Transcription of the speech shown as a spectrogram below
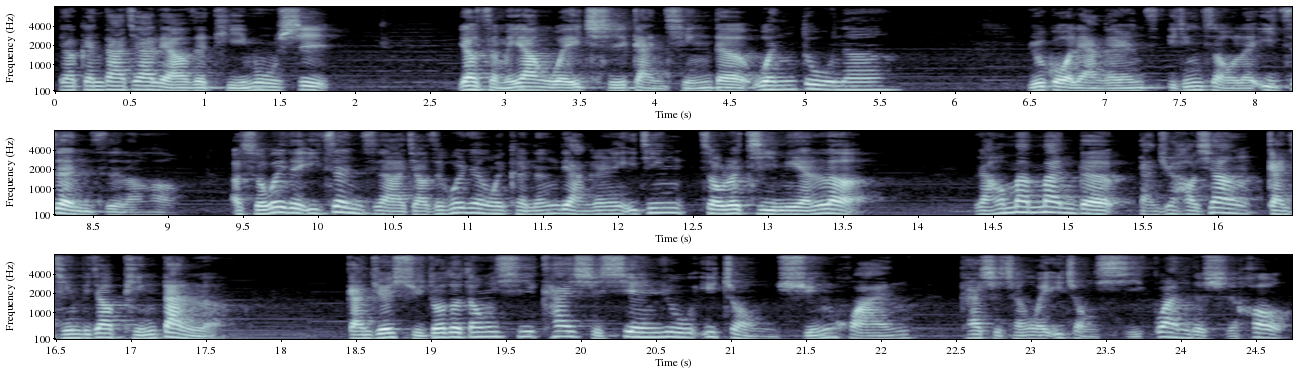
要跟大家聊的题目是：要怎么样维持感情的温度呢？如果两个人已经走了一阵子了，哈。啊，所谓的一阵子啊，饺子会认为可能两个人已经走了几年了，然后慢慢的感觉好像感情比较平淡了，感觉许多的东西开始陷入一种循环，开始成为一种习惯的时候，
